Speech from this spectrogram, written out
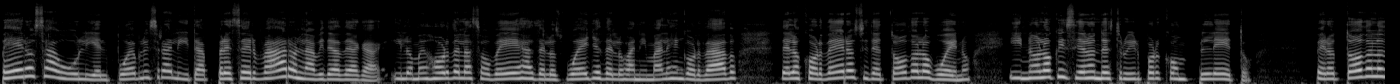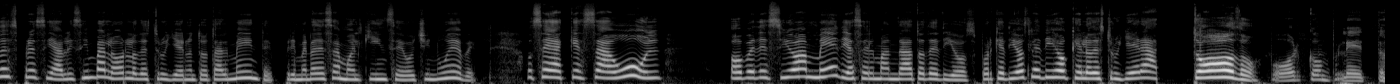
Pero Saúl y el pueblo israelita preservaron la vida de Agag y lo mejor de las ovejas, de los bueyes, de los animales engordados, de los corderos y de todo lo bueno, y no lo quisieron destruir por completo. Pero todo lo despreciable y sin valor lo destruyeron totalmente. Primera de Samuel 15, 8 y 9. O sea que Saúl obedeció a medias el mandato de Dios, porque Dios le dijo que lo destruyera todo. Por completo.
